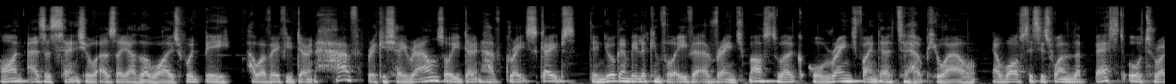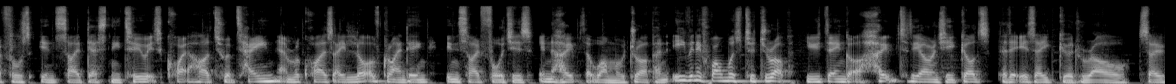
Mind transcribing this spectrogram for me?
aren't as essential as they otherwise would be. However, if you don't have ricochet rounds or you don't have great scopes, then you're going to be looking for either a range masterwork or rangefinder to help you out. Now, whilst this is one of the best auto rifles inside Destiny 2, it's quite hard to obtain and requires a lot of grinding inside forges in the hope that one will drop. And even if one was to drop, you then got to hope to the RNG gods that it is a good roll. So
